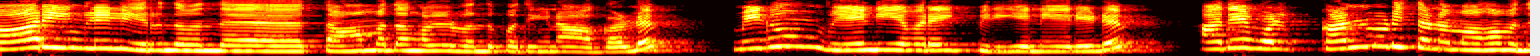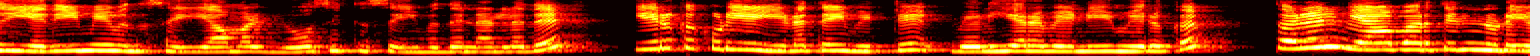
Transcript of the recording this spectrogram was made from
காரியங்களில் இருந்து வந்த தாமதங்கள் வந்து பார்த்திங்கன்னா அகலும். மிகவும் வேண்டியவரை பிரிய நேரிடும். அதேபோல் கண்மூடித்தனமாக வந்து எதையுமே வந்து செய்யாமல் யோசித்து செய்வது நல்லது. இருக்கக்கூடிய இடத்தை விட்டு வெளியேற வேண்டியும் இருக்கு. தொழில் வியாபாரத்தினுடைய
